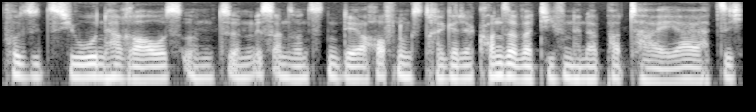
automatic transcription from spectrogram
Position heraus und ähm, ist ansonsten der Hoffnungsträger der Konservativen in der Partei. Ja, er hat sich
